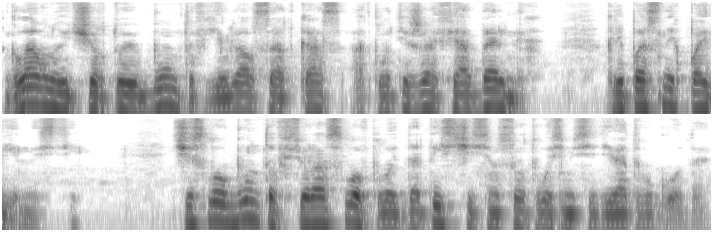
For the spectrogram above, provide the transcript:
главной чертой бунтов являлся отказ от платежа феодальных, крепостных повинностей. Число бунтов все росло вплоть до 1789 года.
